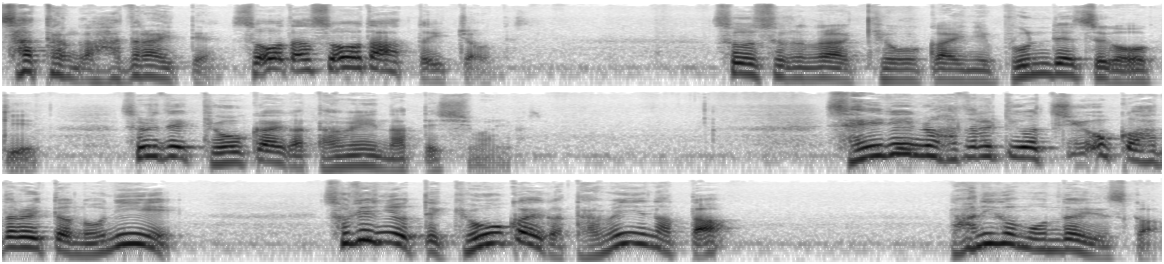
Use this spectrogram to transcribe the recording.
サタンが働いて「そうだそうだ」と言っちゃうんです。そうするなら教会に分裂が起きそれで教会がダメになってしまいます。精霊の働きは強く働いたのにそれによって教会がダメになった。何が問題ですか？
